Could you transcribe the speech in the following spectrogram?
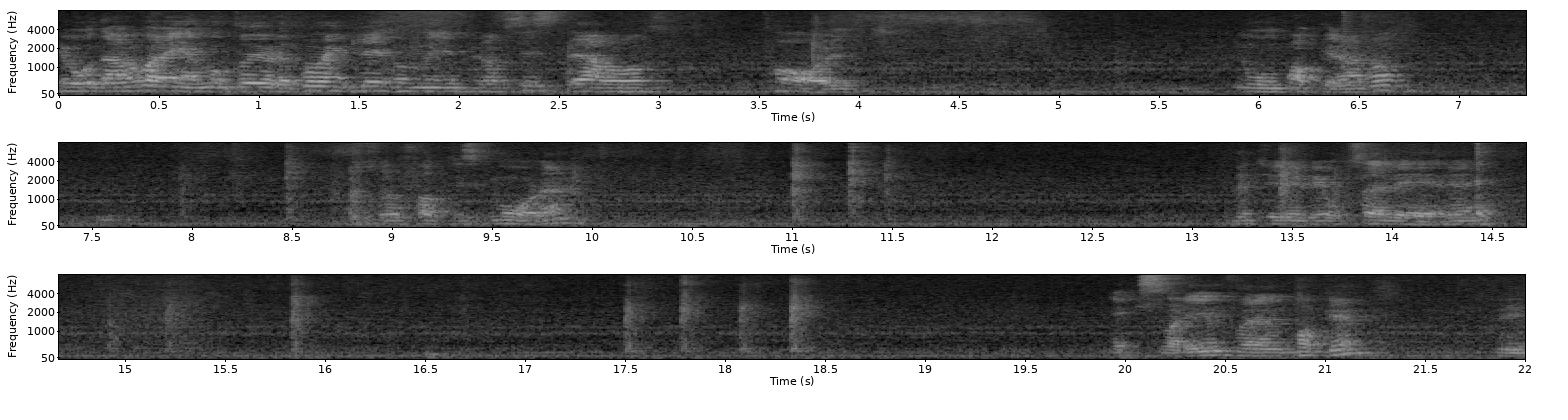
Jo, det er jo bare én måte å gjøre det på, egentlig, sånn i praksis. Det er å ta ut noen pakker her sånn. Og så faktisk måle. Det betyr vi observerer X-verdien for en pakke. Vi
